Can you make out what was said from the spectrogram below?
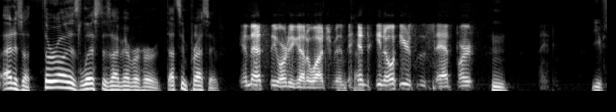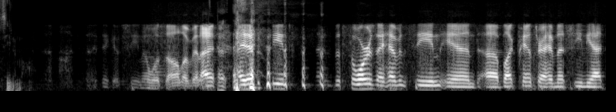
That is a thorough as list as I've ever heard. That's impressive. And that's the order you got to watch them in. Okay. And you know, here's the sad part. You've seen them all. I think I've seen almost all of it. I I haven't seen uh, the Thors. I haven't seen, and uh, Black Panther. I have not seen yet.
